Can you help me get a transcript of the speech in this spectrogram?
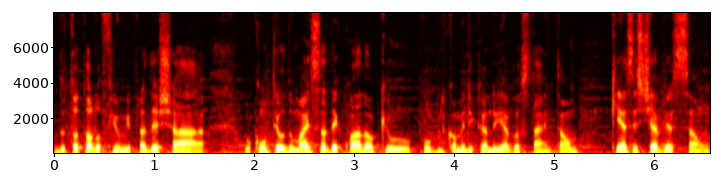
do total do filme para deixar o conteúdo mais adequado ao que o público americano ia gostar. Então, quem assistir a versão,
